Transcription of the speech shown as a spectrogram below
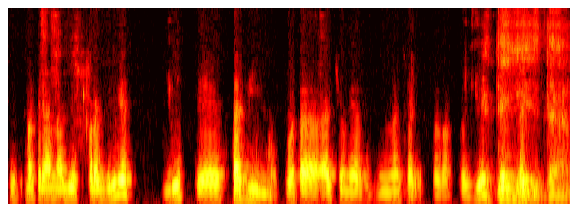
несмотря на весь прогресс, есть э, стабильность. Вот о, о чем я вначале сказал. Что здесь Это есть, есть да.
